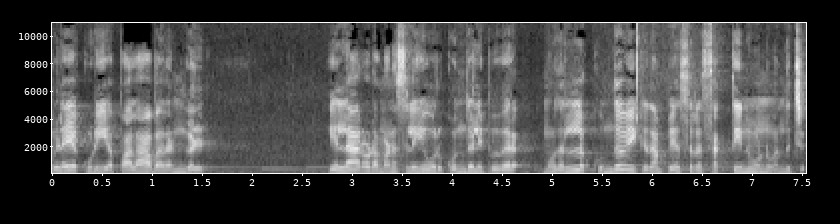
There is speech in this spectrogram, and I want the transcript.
விளையக்கூடிய பலாபலன்கள் எல்லாரோட மனசுலேயும் ஒரு கொந்தளிப்பு வேற. முதல்ல குந்தவைக்கு தான் பேசுகிற சக்தின்னு ஒன்று வந்துச்சு.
